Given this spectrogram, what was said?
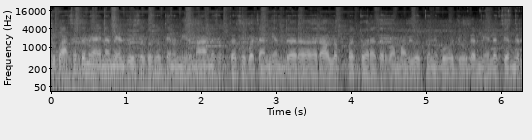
તો પાછળ તમે આયના મહેલ જોઈ શકો છો. તેનું નિર્માણ સત્તરસો પચાસની અંદર રાવ લખપત દ્વારા કરવામાં આવ્યું હતું અને બહુ જોરદાર મહેલ છે. અંદર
